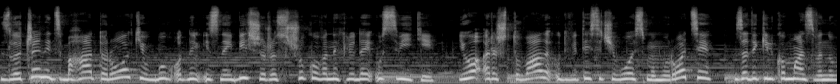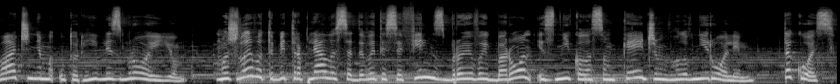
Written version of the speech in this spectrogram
Злочинець багато років був одним із найбільш розшукуваних людей у світі. Його арештували у 2008 році за декількома звинуваченнями у торгівлі зброєю. Можливо, тобі траплялося дивитися фільм Збройовий барон із Ніколасом Кейджем в головній ролі. Так ось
